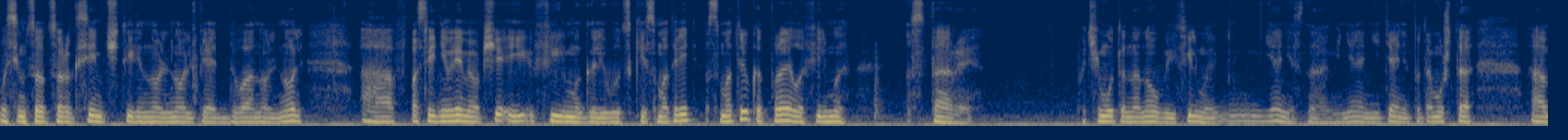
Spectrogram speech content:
847-400-5200. А в последнее время вообще и фильмы голливудские смотреть. Смотрю, как правило, фильмы старые. Почему-то на новые фильмы я не знаю меня не тянет потому что э,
